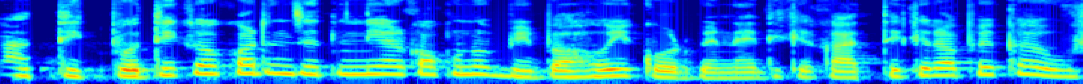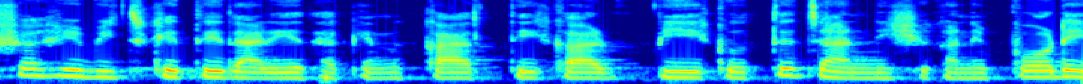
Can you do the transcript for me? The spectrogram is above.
কার্তিক প্রতিজ্ঞা করেন যে তিনি আর কখনো বিবাহই করবেন না। এদিকে কার্তিকের অপেক্ষায় উষা সেই বীজ খেতে দাঁড়িয়ে থাকেন। কার্তিক আর বিয়ে করতে যাননি। সেখানে পরে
